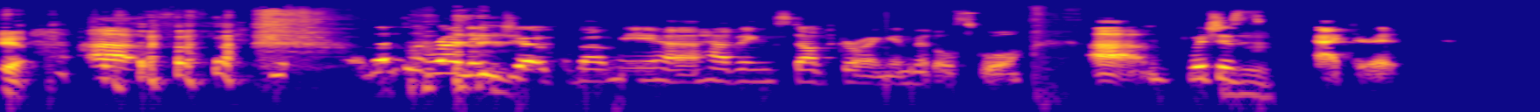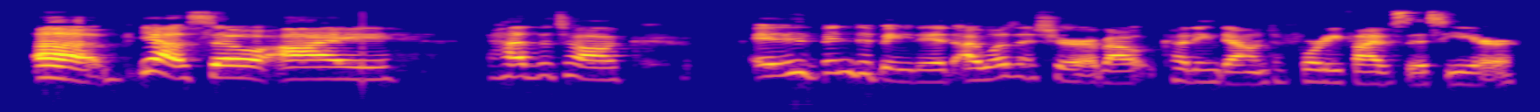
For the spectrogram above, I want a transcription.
yeah. um, that's a running joke about me uh, having stopped growing in middle school, um, which is mm-hmm. accurate. Uh, yeah, so I had the talk it has been debated. I wasn't sure about cutting down to 45s this year.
